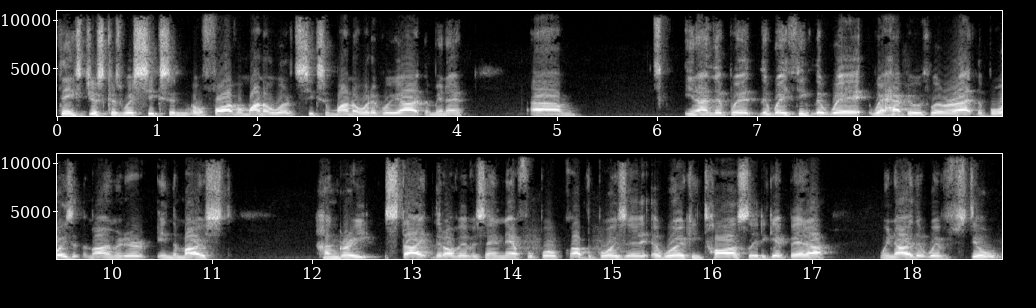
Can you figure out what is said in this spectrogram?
thinks just because we're six and or five and one or we're six and one or whatever we are at the minute, um, you know that we that we think that we're we're happy with where we're at. The boys at the moment are in the most hungry state that I've ever seen in our football club. The boys are, are working tirelessly to get better. We know that we're still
